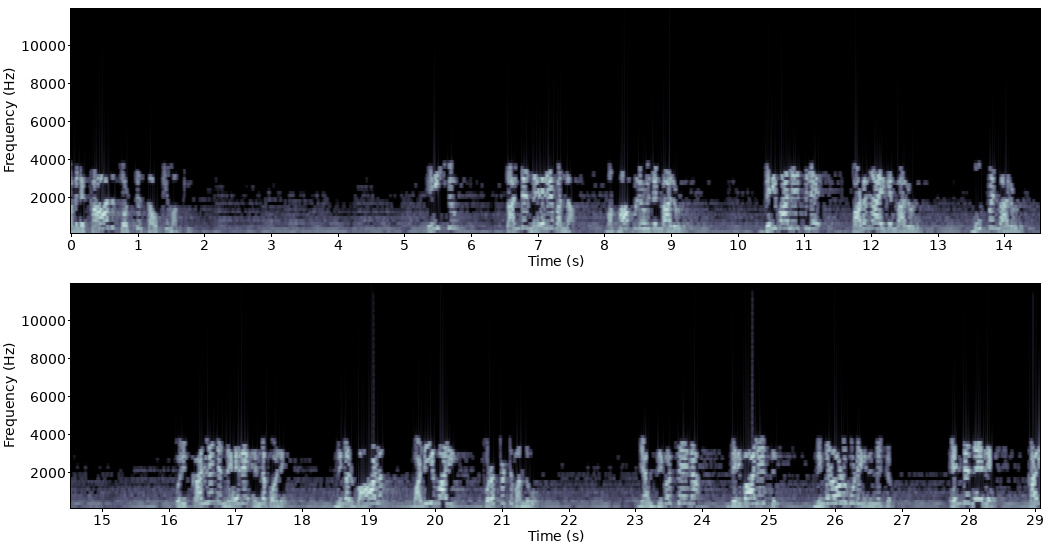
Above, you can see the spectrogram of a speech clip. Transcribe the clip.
അവന്റെ കാത് തൊട്ട് സൗഖ്യമാക്കി. യേശു തന്റെ നേരെ വന്ന മഹാപുരോഹിതന്മാരോട് ദൈവാലയത്തിലെ പടനായകന്മാരോടും മൂപ്പന്മാരോടും. ഒരു കള്ളന്റെ നേരെ എന്ന പോലെ നിങ്ങൾ വാളും വടിയുമായി പുറപ്പെട്ടു വന്നുവോ? ഞാൻ ദിവസേന ദൈവാലയത്തിൽ നിങ്ങളോടുകൂടെ ഇരുന്നിട്ടും എന്റെ നേരെ കൈ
